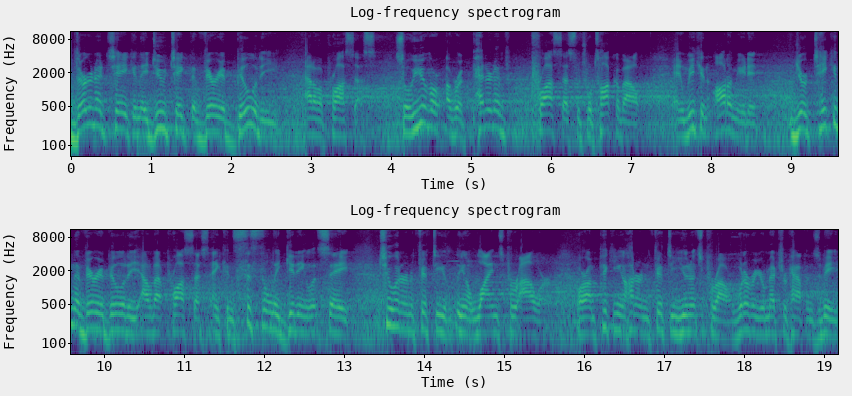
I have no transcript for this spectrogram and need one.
they're going to take, and they do take the variability out of a process. So you have a, a repetitive process, which we'll talk about, and we can automate it you're taking the variability out of that process and consistently getting, let's say, 250 you know, lines per hour, or I'm picking 150 units per hour, whatever your metric happens to be,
